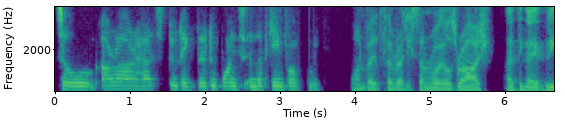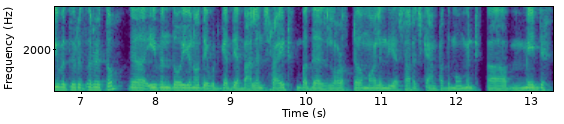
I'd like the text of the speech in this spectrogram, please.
So RR has to take the two points in that game for me. One vote for Rajasthan Royals. Raj. I think I agree with Rito, uh, even though, you know, they would get their balance right. But there's a lot of turmoil in the SRH camp at the moment. Uh, mid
